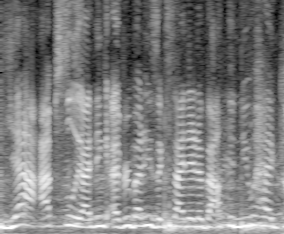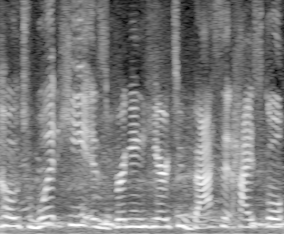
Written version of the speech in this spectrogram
Yeah, absolutely. I think everybody's excited about the new head coach, what he is bringing here to Bassett High School.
